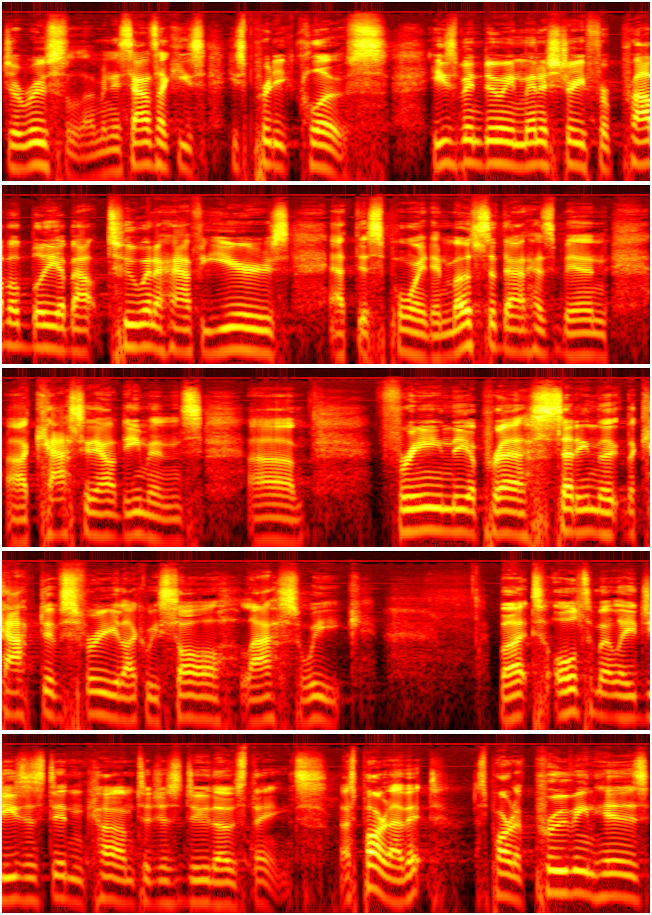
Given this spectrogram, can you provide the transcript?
Jerusalem. And it sounds like he's he's pretty close. He's been doing ministry for probably about two and a half years at this point, and most of that has been uh, casting out demons. Uh, freeing the oppressed, setting the, the captives free, like we saw last week. But ultimately, Jesus didn't come to just do those things. That's part of it. That's part of proving his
